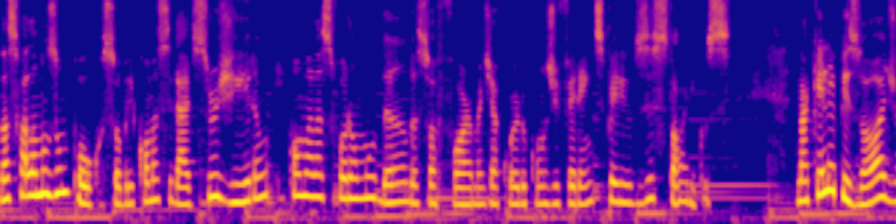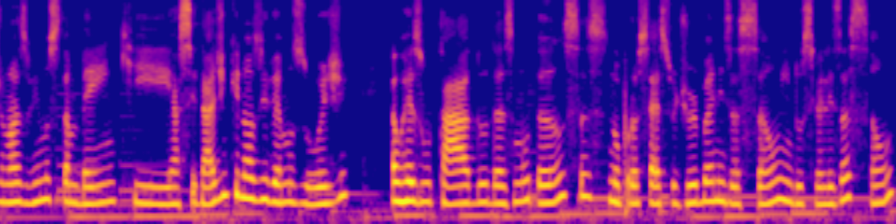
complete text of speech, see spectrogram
nós falamos um pouco sobre como as cidades surgiram e como elas foram mudando a sua forma de acordo com os diferentes períodos históricos. Naquele episódio, nós vimos também que a cidade em que nós vivemos hoje é o resultado das mudanças no processo de urbanização e industrialização,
